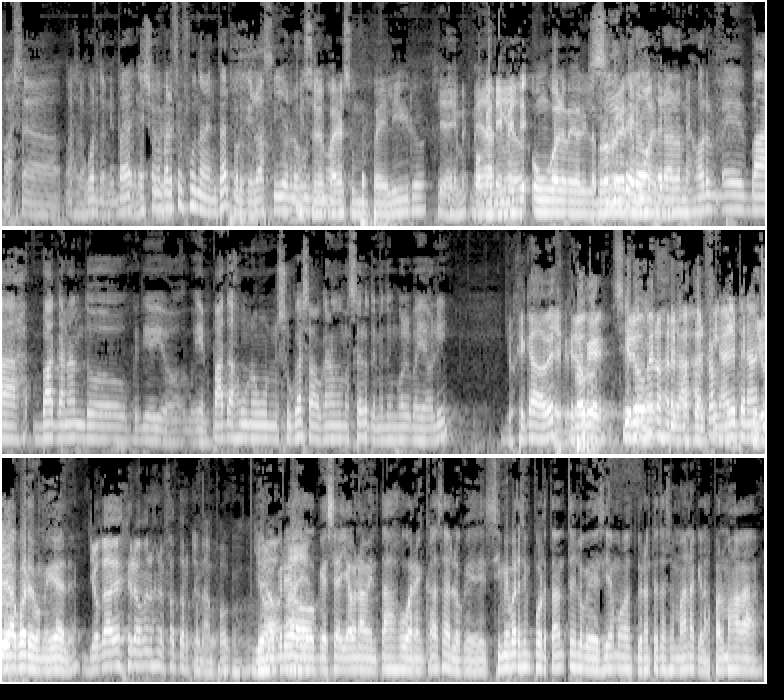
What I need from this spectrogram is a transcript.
pasa, pasa al cuarto. A mí pa- eso me parece fundamental porque lo ha sido en los eso me parece un peligro. Sí, a mí me- me porque te miedo. mete un gol de Valladolid la Sí, pero, pero a lo mejor eh, vas va ganando, ¿qué digo yo? Empatas 1-1 en su casa o ganando 1-0, te mete un gol el Valladolid. Yo es que cada vez Eh, creo que sí, creo pero- menos en el factor al final campo. el penalti- Estoy Yo, de acuerdo con Miguel, ¿eh? yo cada vez creo menos en el factor Yo campo. tampoco. Yo no, No, creo que sea ya una ventaja jugar en casa. Lo que sí me parece importante es lo que decíamos durante esta semana, que Las Palmas ha,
